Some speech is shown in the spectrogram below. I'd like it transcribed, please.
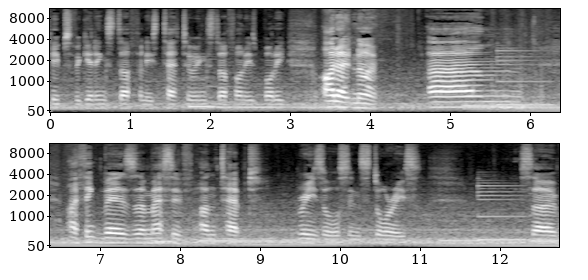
keeps forgetting stuff and he's tattooing stuff on his body. I don't know. Um, I think there's a massive untapped resource in stories. So,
